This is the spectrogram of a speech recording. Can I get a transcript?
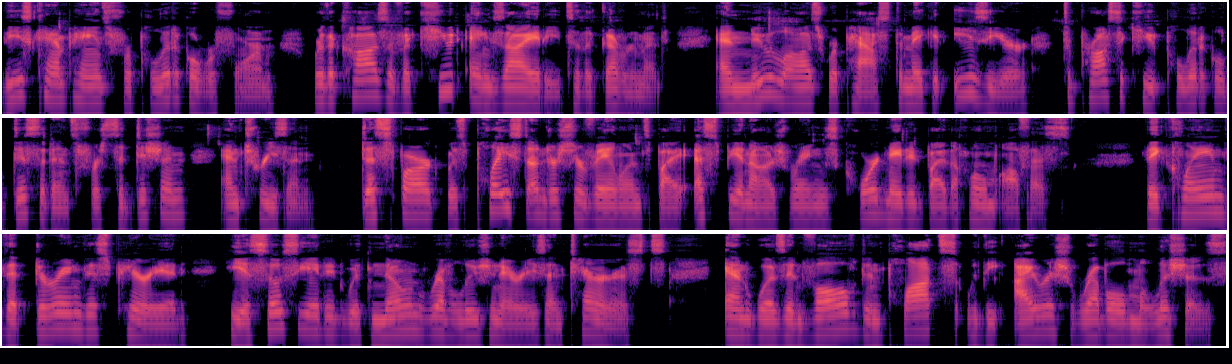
these campaigns for political reform were the cause of acute anxiety to the government, and new laws were passed to make it easier to prosecute political dissidents for sedition and treason. Despard was placed under surveillance by espionage rings coordinated by the Home Office. They claimed that during this period he associated with known revolutionaries and terrorists and was involved in plots with the Irish rebel militias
